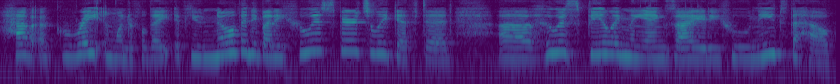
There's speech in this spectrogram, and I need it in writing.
have a great and wonderful day. If you know of anybody who is spiritually gifted, uh, who is feeling the anxiety, who needs the help,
